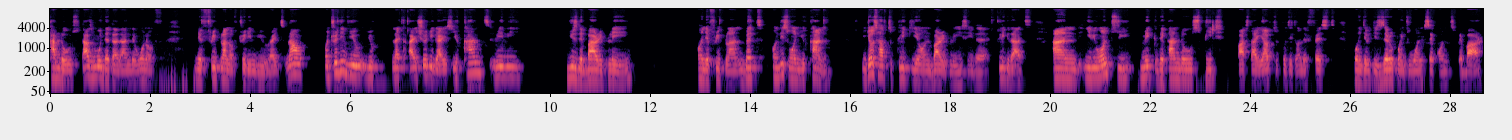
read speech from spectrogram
candles that's more data than the one of the free plan of TradingView, right? Now on TradingView, you like I showed you guys, you can't really use the bar replay on the free plan, but on this one you can. You just have to click here on bar replay, you see there, click that. And if you want to make the candle speed faster, you have to put it on the first point, which is 0.1 seconds per bar.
